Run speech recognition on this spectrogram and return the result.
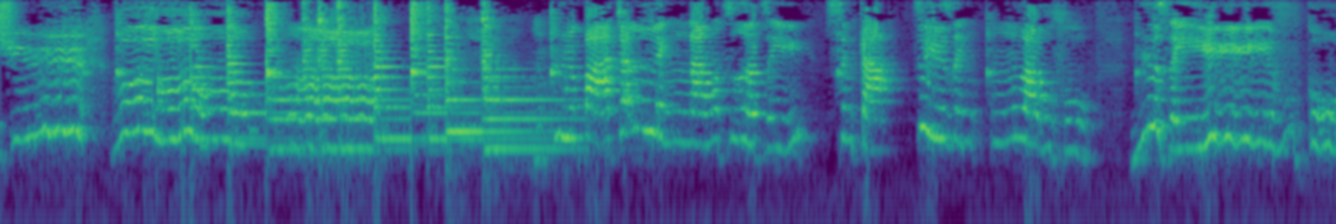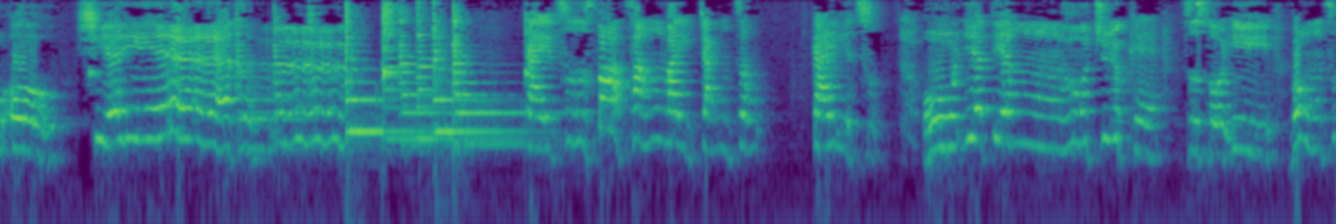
虚无？欲把真灵熬自贼，身家罪人老夫。与谁无辜先走？该次沙场为江州，该一次我一点无惧开，之所以奉旨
